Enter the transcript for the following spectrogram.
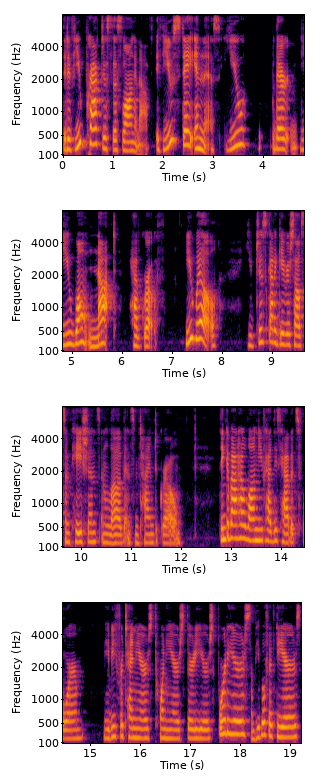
that if you practice this long enough, if you stay in this, you there you won't not have growth. You will. You just got to give yourself some patience and love and some time to grow. Think about how long you've had these habits for. Maybe for 10 years, 20 years, 30 years, 40 years, some people 50 years.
